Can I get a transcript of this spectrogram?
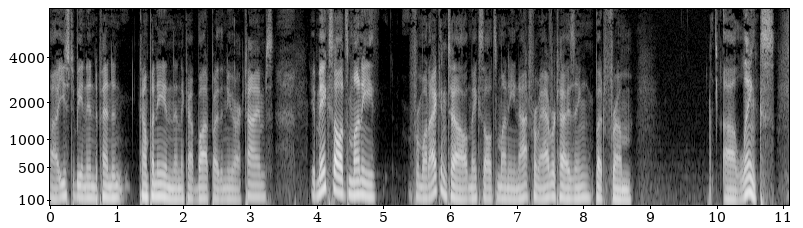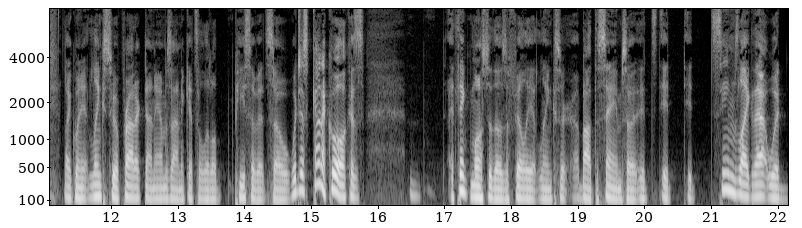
Uh, it used to be an independent company, and then it got bought by the New York Times. It makes all its money, from what I can tell, it makes all its money not from advertising, but from uh, links. Like when it links to a product on Amazon, it gets a little piece of it. So, which is kind of cool because I think most of those affiliate links are about the same. So it it it seems like that would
